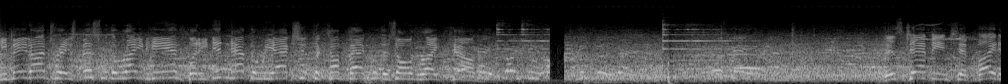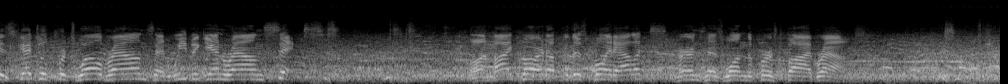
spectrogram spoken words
he made Andries miss with the right hand, but he didn't have the reaction to come back with his own right counter. This championship fight is scheduled for 12 rounds, and we begin round six. On my card up to this point, Alex, Hearns has won the first five rounds.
